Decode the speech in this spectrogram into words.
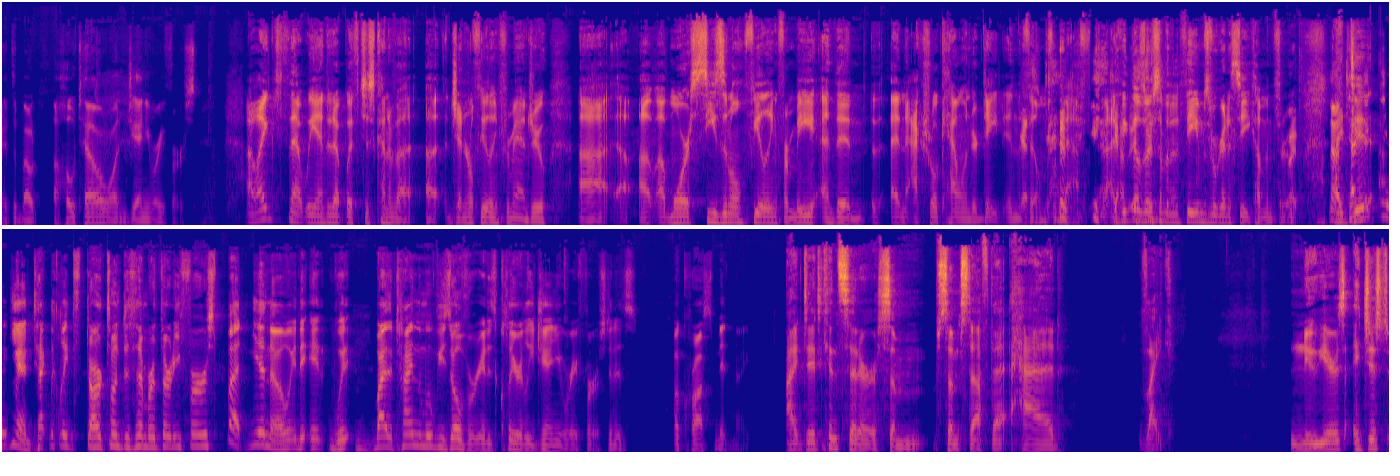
It's about a hotel on January first. I liked that we ended up with just kind of a, a general feeling from Andrew, uh, a, a more seasonal feeling from me, and then an actual calendar date in the Yes. film from Mav. Yeah, I think those are some of the themes we're going to see coming through. Right. Now, I did- again, technically it starts on December 31st, but you know, it, it, wi- by the time the movie's over, it is clearly January 1st. It is across midnight. I did consider some some stuff that had like New Year's. It just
